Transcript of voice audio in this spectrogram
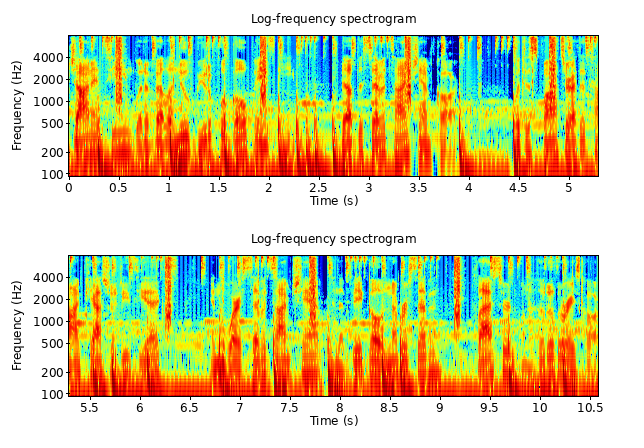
John and team would unveil a new beautiful gold paint scheme dubbed the seven-time champ car, with the sponsor at the time Castrol GTX and the word seven-time champ and a big gold number seven plastered on the hood of the race car.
